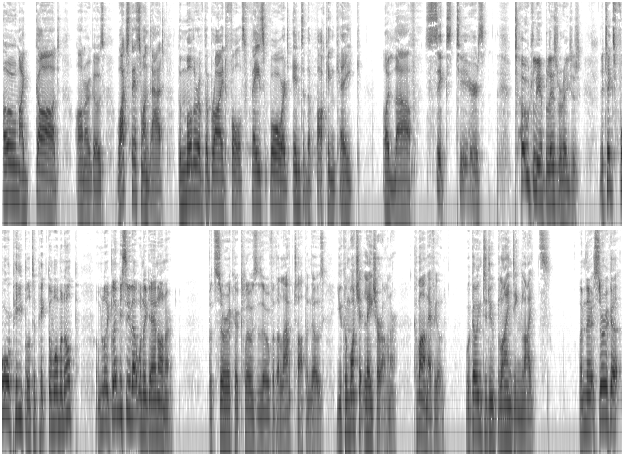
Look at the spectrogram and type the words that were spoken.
Oh my god, Honor goes, Watch this one, Dad. The mother of the bride falls face forward into the fucking cake. I laugh. Six tears. Totally obliterated. It takes four people to pick the woman up. I'm like, let me see that one again, Honor. But Sorcha closes over the laptop and goes, You can watch it later, Honor. Come on, everyone. We're going to do blinding lights. I'm there, Sorcha.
